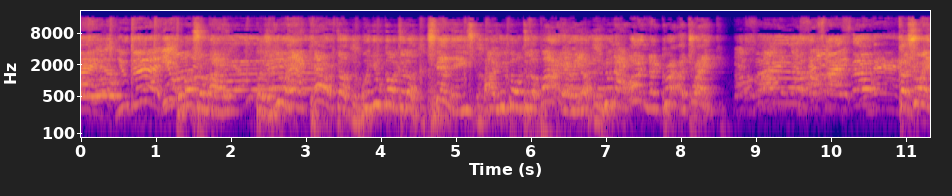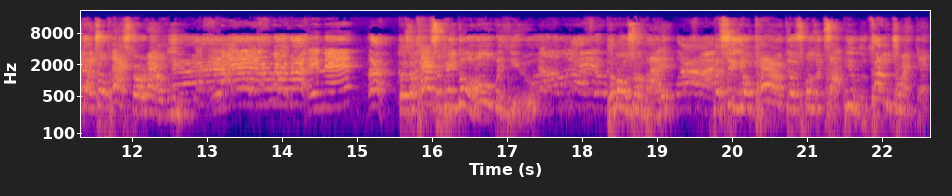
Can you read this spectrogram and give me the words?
Right. You good. You Come on, somebody. Because you have character, when you go to the Chili's or you go to the bar area, you're not ordering a, gr- a drink. That's right. Because you ain't got your pastor around you. Amen. Amen. Because the pastor can't go home with you. Come on, somebody. But see, your character is supposed to stop you from drinking.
